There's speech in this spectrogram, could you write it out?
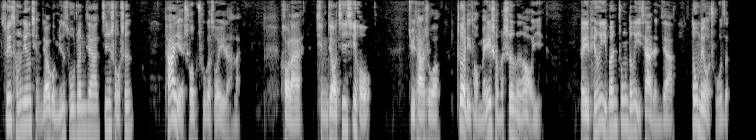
虽曾经请教过民俗专家金寿申，他也说不出个所以然来。后来请教金锡侯，据他说，这里头没什么深文奥义。北平一般中等以下人家都没有厨子，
